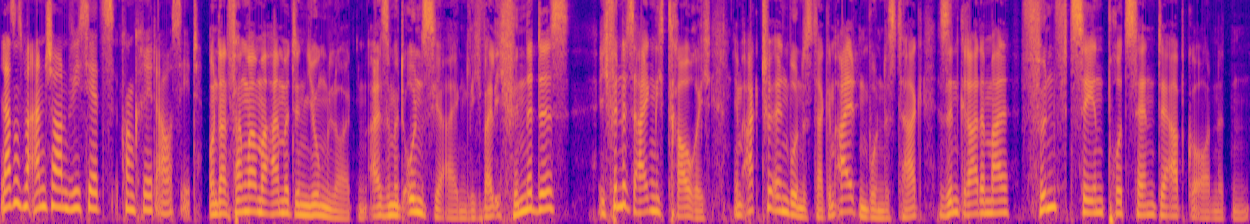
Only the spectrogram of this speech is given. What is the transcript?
Lass uns mal anschauen, wie es jetzt konkret aussieht. Und dann fangen wir mal an mit den jungen Leuten, also mit uns hier eigentlich, weil ich finde das ich finde es eigentlich traurig. Im aktuellen Bundestag, im alten Bundestag, sind gerade mal 15 Prozent der Abgeordneten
